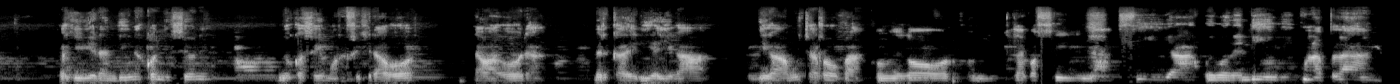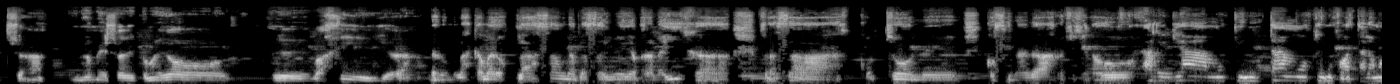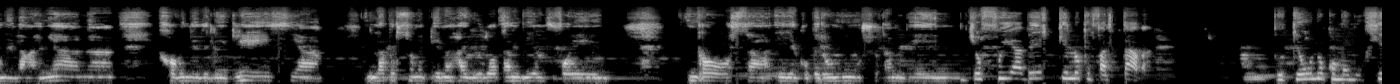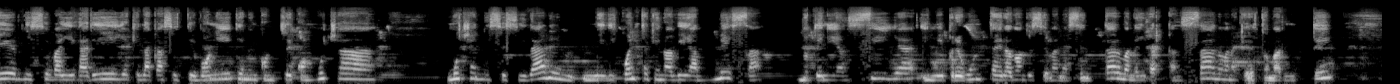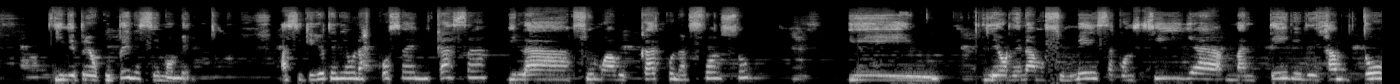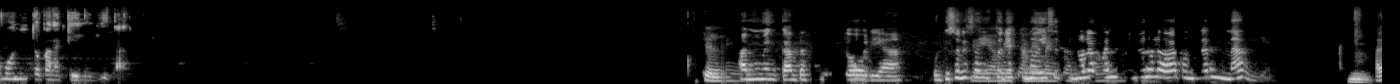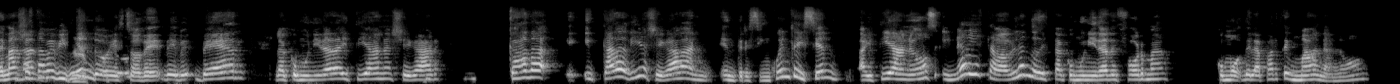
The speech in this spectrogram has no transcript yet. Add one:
para que viviera en dignas condiciones. Nos conseguimos refrigerador, lavadora, mercadería llegaba. Llegaba mucha ropa, comedor, con la cocina, silla, juego de living, una plancha, una mesa de comedor, eh, vajilla, las cámaras plaza, una plaza y media para la hija, frazadas, colchones, cocina refrigerador. Arreglamos, pintamos, tuvimos hasta la una de la mañana, jóvenes de la iglesia. La persona que nos ayudó también fue Rosa, ella cooperó mucho también. Yo fui a ver qué es lo que faltaba porque uno como mujer dice va a llegar ella, que la casa esté bonita, me encontré con muchas muchas necesidades, me di cuenta que no había mesa, no tenían silla y mi pregunta era dónde se van a sentar, van a llegar cansados, van a querer tomar un té y me preocupé en ese momento. Así que yo tenía unas cosas en mi casa y las fuimos a buscar con Alfonso y le ordenamos su mesa con silla, mantel y le dejamos todo bonito para que ellos llegaran. A mí me encanta esta historia, porque son esas historias que uno dice, no la cuento yo, no la va a contar nadie. Mm. Además, yo estaba viviendo eso, de, de, ver la comunidad haitiana llegar cada, cada día llegaban entre 50 y 100 haitianos y nadie estaba hablando de esta comunidad de forma como de la parte humana, ¿no?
